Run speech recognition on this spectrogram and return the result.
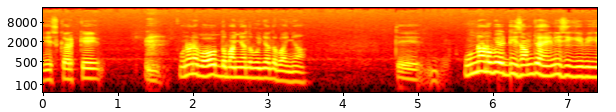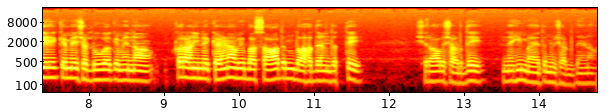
ਇਸ ਕਰਕੇ ਉਹਨਾਂ ਨੇ ਬਹੁਤ ਦਵਾਈਆਂ ਦਵਾਈਆਂ ਦਵਾਈਆਂ। ਤੇ ਉਹਨਾਂ ਨੂੰ ਵੀ ਐਡੀ ਸਮਝ ਹੈ ਨਹੀਂ ਸੀਗੀ ਵੀ ਇਹ ਕਿਵੇਂ ਛੱਡੂਗਾ, ਕਿਵੇਂ ਨਾ। ਘਰਾਣੀ ਨੇ ਕਹਿਣਾ ਵੀ ਬਸ ਆਹ ਤੈਨੂੰ 10 ਦਿਨ ਦਿੱਤੇ, ਸ਼ਰਾਬ ਛੱਡ ਦੇ, ਨਹੀਂ ਮੈਂ ਤੈਨੂੰ ਛੱਡ ਦੇਣਾ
